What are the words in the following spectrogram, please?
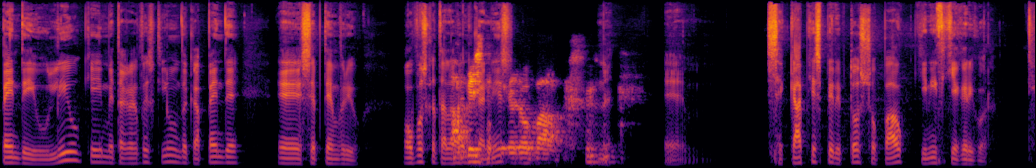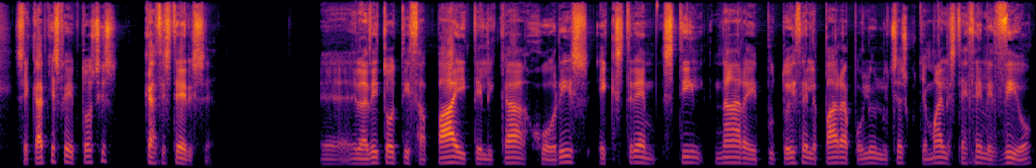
15 Ιουλίου και οι μεταγραφές κλείνουν 15 ε, Σεπτεμβρίου. Όπως καταλαβαίνει κανείς, ναι, ε, σε κάποιες περιπτώσεις ο ΠΑΟΚ κινήθηκε γρήγορα. Σε κάποιες περιπτώσεις καθυστέρησε. Ε, δηλαδή το ότι θα πάει τελικά χωρίς extreme στυλ Νάρεϊ που το ήθελε πάρα πολύ ο Λουτσέσκου και μάλιστα ήθελε δύο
